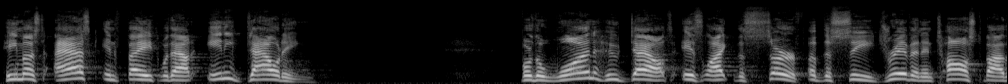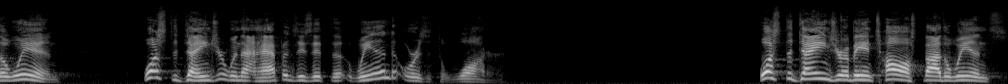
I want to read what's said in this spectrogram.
he must ask in faith without any doubting. For the one who doubts is like the surf of the sea, driven and tossed by the wind. What's the danger when that happens? Is it the wind or is it the water? What's the danger of being tossed by the winds?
